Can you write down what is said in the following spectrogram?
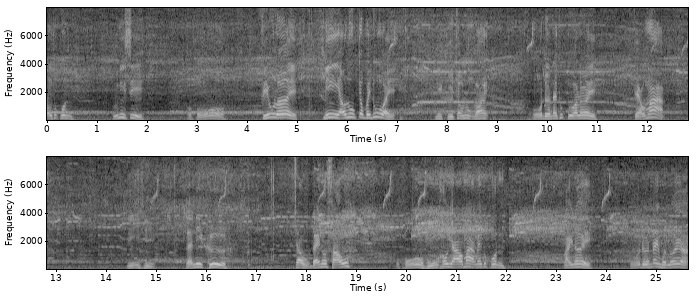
เลยทุกคน ดูนี่สิ โอ้โห ฟิวเลย นี่เอาลูกเจ้าไปด้วย นี่คือเจ้าลูกน้อย โอ้โหเดินได้ทุกตัวเลย แก้วมาก นี่ และนี่คือ เจ้าไดโนเสาร์ โอ้โห หูเขายาวมากเลยทุกคน ไปเลยโอ้โหเดินได้หมดเลยอะ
